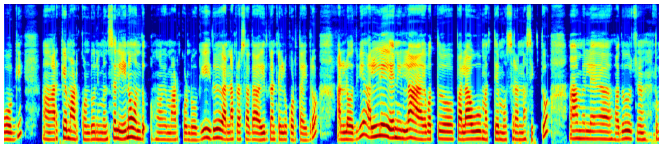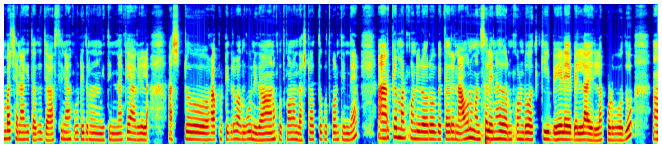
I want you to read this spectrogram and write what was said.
ಹೋಗಿ ಹರಕೆ ಮಾಡಿಕೊಂಡು ನಿಮ್ಮ ಮನಸ್ಸಲ್ಲಿ ಏನೋ ಒಂದು ಮಾಡ್ಕೊಂಡು ಹೋಗಿ, ಇದು ಅನ್ನಪ್ರಸಾದ ಐದು ಗಂಟೆಲೂ ಕೊಡ್ತಾಯಿದ್ರು ಅಲ್ಲೋದ್ವಿ. ಅಲ್ಲಿ ಏನಿಲ್ಲ, ಯಾವತ್ತು ಪಲಾವು ಮತ್ತು ಮೊಸರನ್ನ ಸಿಕ್ತು. ಆಮೇಲೆ ಅದು ತುಂಬ ಚೆನ್ನಾಗಿತ್ತು. ಅದು ಜಾಸ್ತಿನೇ ಹಾಕ್ಬಿಟ್ಟಿದ್ರು, ನನಗೆ ತಿನ್ನೋಕ್ಕೆ ಆಗಲಿಲ್ಲ. ಅಷ್ಟು ಹಾಕ್ಬಿಟ್ಟಿದ್ರು, ಹಂಗೂ ನಿಧಾನ ಕೂತ್ಕೊಂಡು ಒಂದು ಅಷ್ಟೊತ್ತು ಕೂತ್ಕೊಂಡು ತಿಂದೆ. ಹರಕೆ ಮಾಡ್ಕೊಂಡಿರೋರು ಬೇಕಾದರೆ ನಾವು ಮನಸ್ಸಲ್ಲಿ ಏನಾದರೂ ಅಂದ್ಕೊಂಡು ಅಕ್ಕಿ, ಬೇಳೆ, ಬೆಲ್ಲ ಎಲ್ಲ ಕೊಡ್ಬೋದು. ಆ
